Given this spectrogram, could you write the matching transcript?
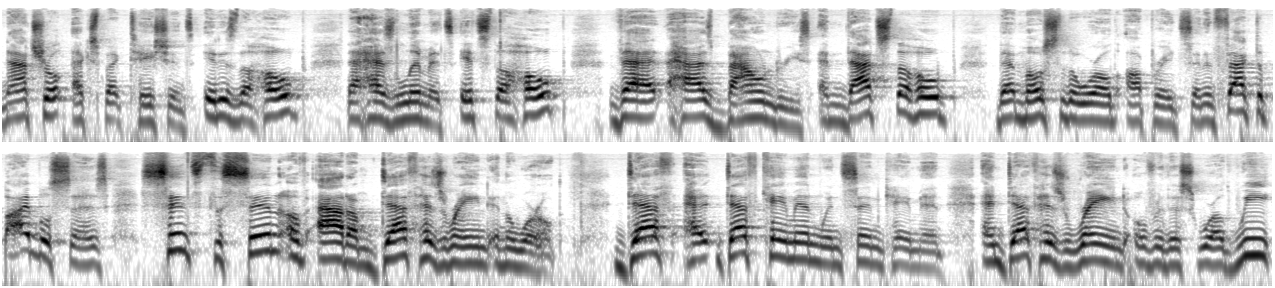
natural expectations. It is the hope that has limits. It's the hope that has boundaries. And that's the hope that most of the world operates in. In fact, the Bible says, since the sin of Adam, death has reigned in the world. Death, death came in when sin came in, and death has reigned over this world. We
